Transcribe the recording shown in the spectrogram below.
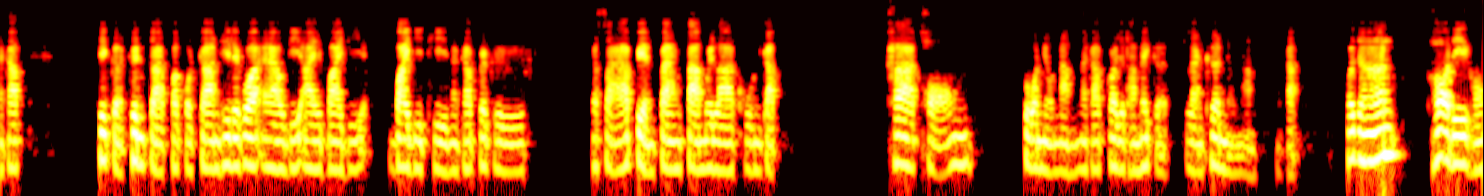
นะครับ ที่เกิดขึ้นจากปรากฏการณ์ที่เรียกว่า LDI by D by dt นะครับก็คือกระแสเปลี่ยนแปลงตามเวลาคูณกับค่าของตัวเหนี่ยวนำนะครับ ก็จะทำให้เกิดแรงเคลื่อนเหนี่ยวนำนะครับ เพราะฉะนั้นข้อดีของ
